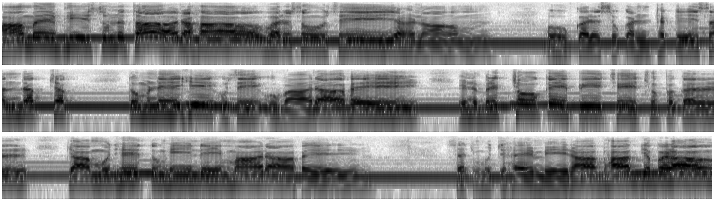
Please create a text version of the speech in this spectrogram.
हाँ मैं भी सुनता रहा वर्षों से यह नाम। होकर सुकंठ के संरक्षक तुमने ही उसे उबारा है। इन वृक्षों के पीछे छुपकर क्या मुझे तुम्ही ने मारा है? सचमुच है मेरा भाग्य बड़ा।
